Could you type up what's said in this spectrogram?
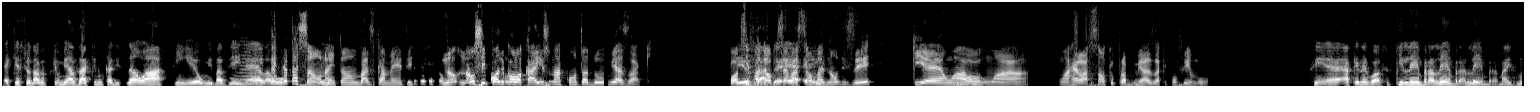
é questionável porque o Miyazaki nunca disse, não, ah, sim, eu me baseei nela. Ou... interpretação, né? Então, basicamente, não, não se pode colocar isso na conta do Miyazaki. Pode-se fazer a observação, é- é- mas não dizer que é uma, Uhum. uma, uma relação que o próprio Uhum. Miyazaki confirmou. Sim, é aquele negócio que lembra, lembra, lembra, mas não...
